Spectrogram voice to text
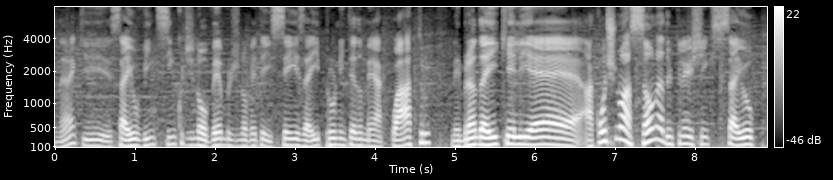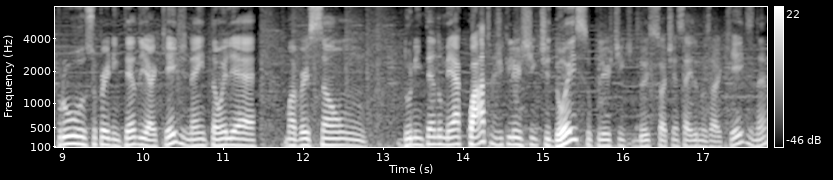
né? Que saiu 25 de novembro de 96 aí pro Nintendo 64. Lembrando aí que ele é a continuação, né, do Killer Instinct que saiu pro Super Nintendo e arcade, né? Então ele é uma versão do Nintendo 64 de Killer Instinct 2, o Killer Instinct 2 só tinha saído nos arcades, né?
